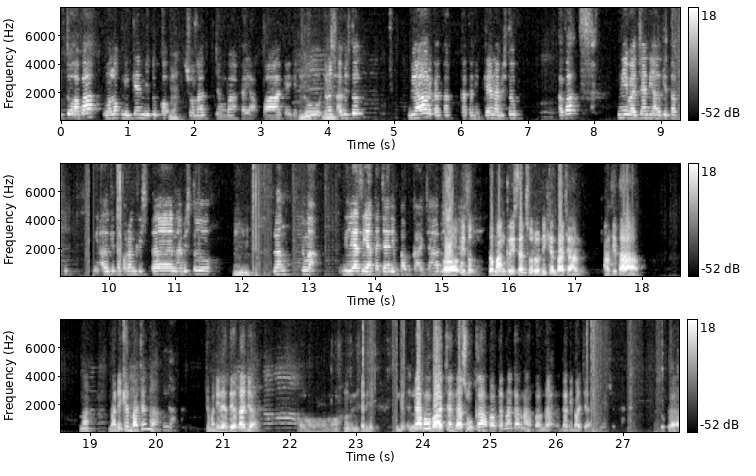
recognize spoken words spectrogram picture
Itu apa? Ngelok Niken gitu kok hmm. sholat nyembah kayak apa kayak gitu. Hmm. Terus hmm. abis itu biar kata kata Niken habis itu apa ini baca nih Alkitab nih Alkitab orang Kristen habis itu hmm. bilang cuma dilihat-lihat aja dibuka-buka aja. Habis oh itu teman Kristen suruh Niken baca Alkitab. Nah Mbak Niken baca nggak? Enggak. Cuma dilihat-lihat aja? Oh jadi nggak mau baca nggak suka apa karena karena apa? Nggak nggak dibaca? Nggak suka. Suka.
